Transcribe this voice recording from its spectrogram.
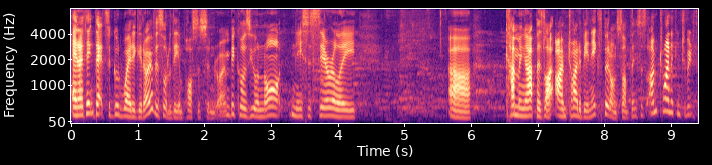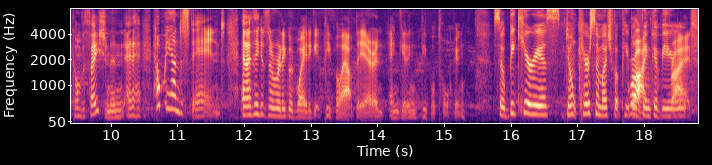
And I think that's a good way to get over sort of the imposter syndrome because you're not necessarily uh, coming up as like, I'm trying to be an expert on something. So I'm trying to contribute to the conversation and, and help me understand. And I think it's a really good way to get people out there and, and getting people talking. So be curious. Don't care so much what people right, think of you. Right.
